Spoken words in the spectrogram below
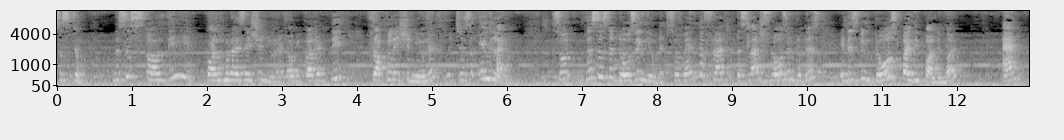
system. This is called the polymerization unit or we call it the flocculation unit which is inline. So this is the dosing unit. So when the sludge, the sludge flows into this, it is being dosed by the polymer and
